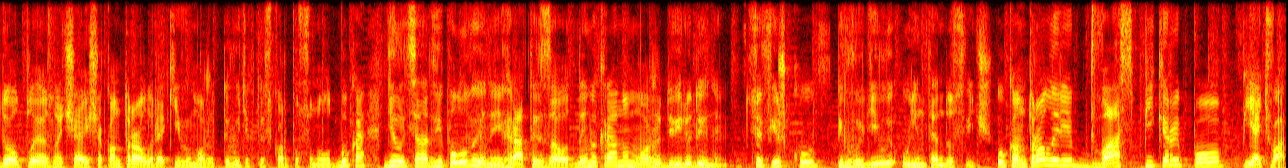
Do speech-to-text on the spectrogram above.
Dual Play означає, що контролер, який ви можете витягти з корпусу ноутбука, ділиться на дві половини, і грати за одним екраном можуть дві людини. Цю фішку підгляділи у Nintendo Switch. У контролері два спікери по 5 Вт.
